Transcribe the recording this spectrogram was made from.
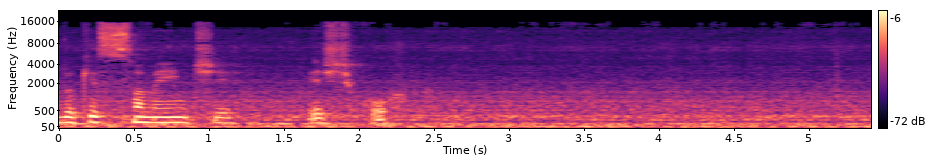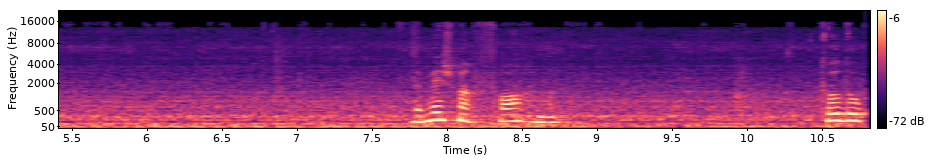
do que somente este corpo. Da mesma forma, todo o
